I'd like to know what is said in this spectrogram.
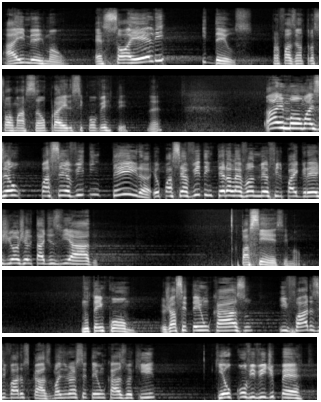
aí, meu irmão, é só ele e Deus para fazer uma transformação para ele se converter, né? Ah, irmão, mas eu passei a vida inteira, eu passei a vida inteira levando meu filho para a igreja e hoje ele está desviado. Paciência, irmão. Não tem como. Eu já citei um caso e vários e vários casos, mas eu já citei um caso aqui que eu convivi de perto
